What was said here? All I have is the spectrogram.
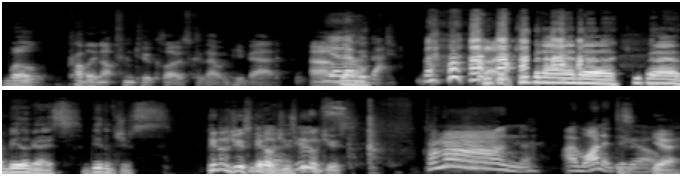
Well, probably not from too close because that would be bad. Um, yeah, that'd be bad. But- keep an eye on uh, keep an eye on Beetlejuice. Beetlejuice. Beetlejuice, Yeah. Beetlejuice, Juice. Beetlejuice. Come on, I want it to go. Yeah.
